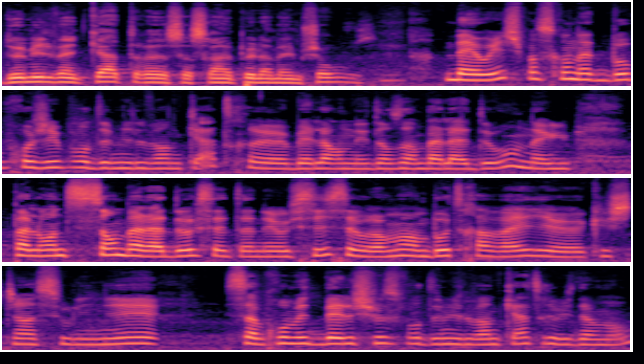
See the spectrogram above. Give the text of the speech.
2024, euh, ce sera un peu la même chose? Ben oui, je pense qu'on a de beaux projets pour 2024. Euh, ben là, on est dans un balado. On a eu pas loin de 100 balados cette année aussi. C'est vraiment un beau travail que je tiens à souligner. Ça promet de belles choses pour 2024, évidemment.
